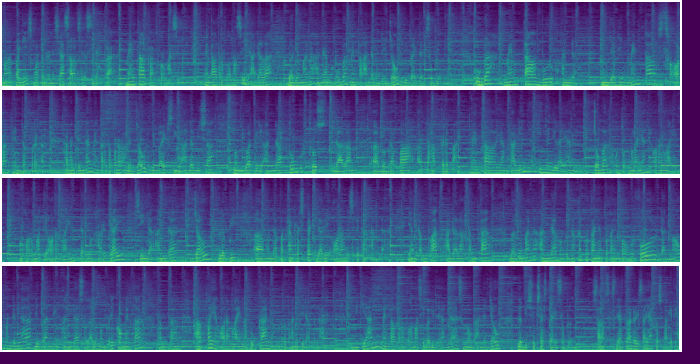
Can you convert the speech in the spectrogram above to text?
Semangat pagi, semangat Indonesia, salam sejahtera. Mental transformasi. Mental transformasi adalah bagaimana Anda mengubah mental Anda menjadi jauh lebih baik dari sebelumnya. Ubah mental buruh Anda menjadi mental seorang entrepreneur. Karena dengan mental entrepreneur Anda jauh lebih baik sehingga Anda bisa membuat diri Anda tumbuh terus dalam uh, beberapa uh, tahap ke depan. Mental yang tadinya ingin dilayani, cobalah untuk melayani orang lain, menghormati orang lain dan menghargai sehingga Anda jauh lebih uh, mendapatkan respect dari orang di sekitar Anda. Yang keempat adalah tentang bagaimana Anda menggunakan pertanyaan-pertanyaan powerful dan mau mendengar dibanding Anda selalu memberi komentar tentang apa yang orang lain lakukan yang menurut Anda tidak benar. Demikian mental transformasi bagi diri Anda. Semoga Anda jauh lebih sukses dari sebelumnya. Salam sejahtera dari saya, Kusma Giti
